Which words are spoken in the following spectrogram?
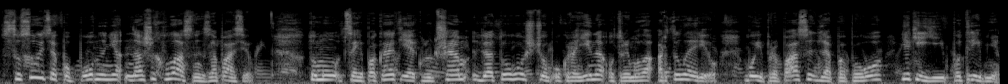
стосується поповнення наших власних запасів. Тому цей пакет є ключем для того, щоб Україна отримала артилерію, боєприпаси для ППО, які їй потрібні.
